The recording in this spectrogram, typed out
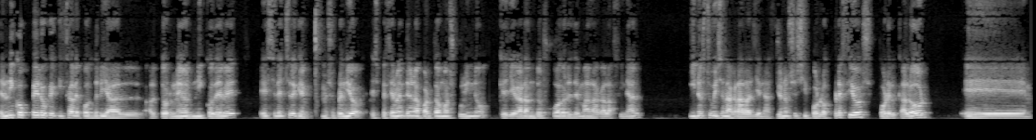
el único pero que quizá le pondría al, torneo, el único debe, es el hecho de que me sorprendió, especialmente en el apartado masculino, que llegaran dos jugadores de Málaga a la final y no estuviesen las gradas llenas. Yo no sé si por los precios, por el calor, eh,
